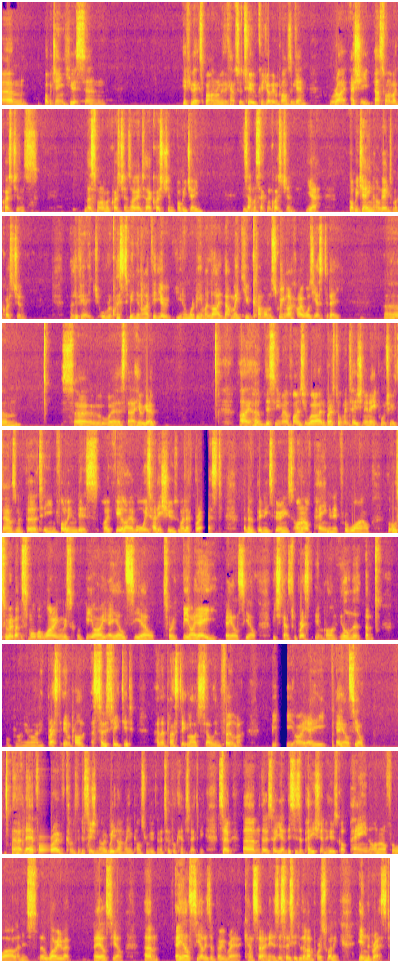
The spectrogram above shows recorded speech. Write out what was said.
um, Bobby Jane Hewison. If you explant and remove the capsule too, could you have implants again? Right. Actually, that's one of my questions. That's one of my questions. I'll go into that question, Bobby Jane. Is that my second question? Yeah. Bobby Jane, I'm going to my question. Olivia, your request to be in your live video. You don't want to be in my live. That'll make you come on screen like I was yesterday. Um, so where's that? Here we go. I hope this email finds you well. I had a breast augmentation in April 2013. Following this, I feel I have always had issues with my left breast and have been experiencing on and off pain in it for a while. I've also read about the small but worrying risk of BIALCL, sorry, BIA-ALCL, which stands for breast implant illness, um, oh, blimey, O'Reilly, breast implant associated anaplastic large cell lymphoma, BIA-ALCL. Uh, therefore, I've come to the decision that I really like my implants removed and a total capsulectomy. So, um, though, so yeah, this is a patient who's got pain on and off for a while and is uh, worried about ALCL. Um, ALCL is a very rare cancer and it is associated with a lump or a swelling in the breast.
